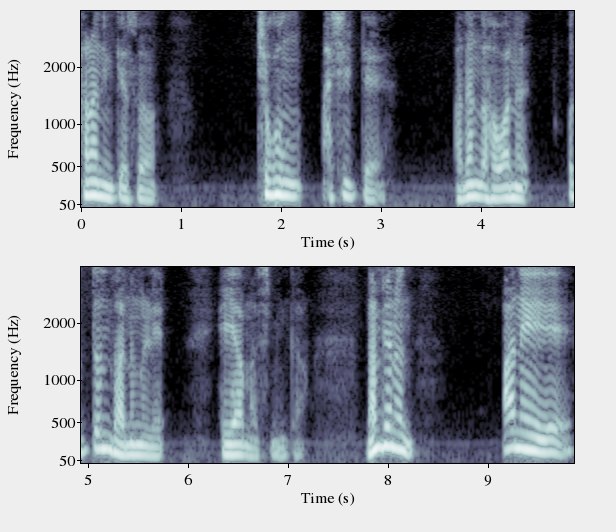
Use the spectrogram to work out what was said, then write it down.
하나님께서 추궁하실 때 아담과 하와는 어떤 반응을 해- 해야 맞습니까? 남편은 아내의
